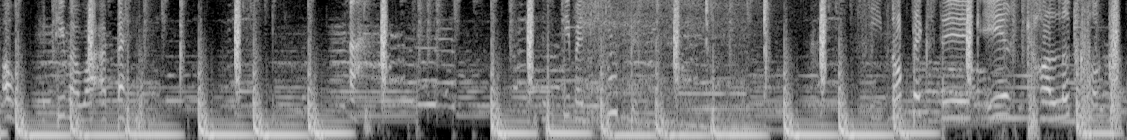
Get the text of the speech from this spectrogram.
Oh, Thema ear color cook.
